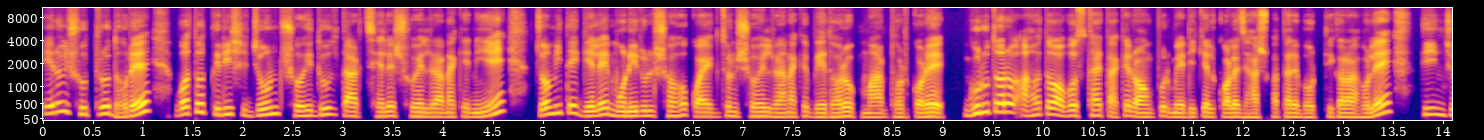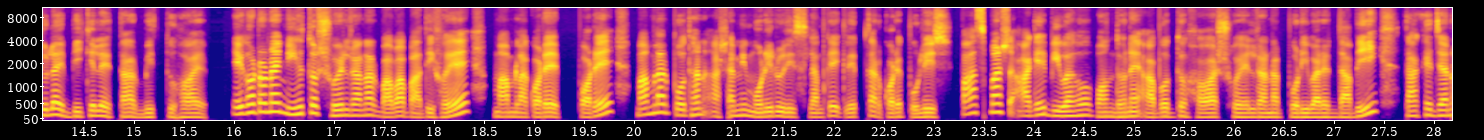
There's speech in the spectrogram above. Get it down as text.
এরই সূত্র ধরে, গত ৩০ জুন শহীদুল তার ছেলে সোহেল রানাকে নিয়ে জমিতে গেলে মনিরুল সহ কয়েকজন সোহেল রানাকে বেধরক মারধর করে। গুরুতর আহত অবস্থায় তাকে রংপুর মেডিকেল কলেজ হাসপাতালে ভর্তি করা হলে তিন জুলাই বিকেলে তার মৃত্যু হয়। এ ঘটনায় নিহত সোহেল রানার বাবা বাদী হয়ে মামলা করে পরে মামলার প্রধান আসামি মনিরুল ইসলামকে গ্রেপ্তার করে পুলিশ পাঁচ মাস আগে বিবাহ বন্ধনে আবদ্ধ হওয়া সোহেল রানার পরিবারের দাবি তাকে যেন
